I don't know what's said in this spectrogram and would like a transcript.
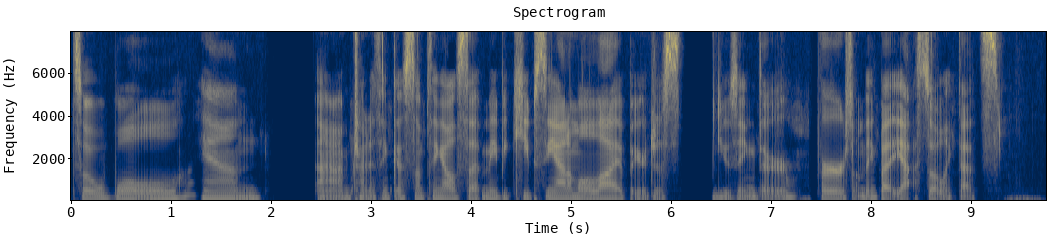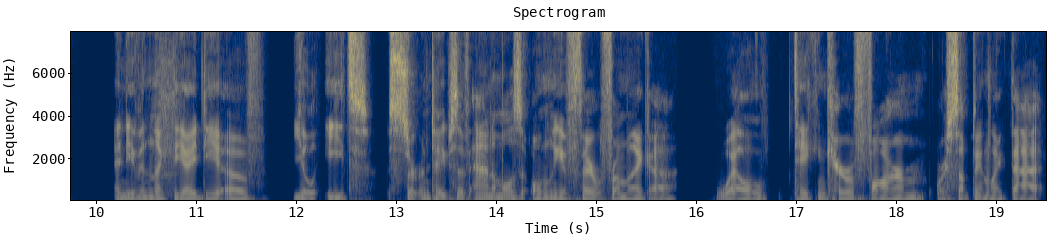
so wool and uh, I'm trying to think of something else that maybe keeps the animal alive, but you're just using their fur or something. But yeah, so like that's and even like the idea of you'll eat certain types of animals only if they're from like a well taken care of farm or something like that.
